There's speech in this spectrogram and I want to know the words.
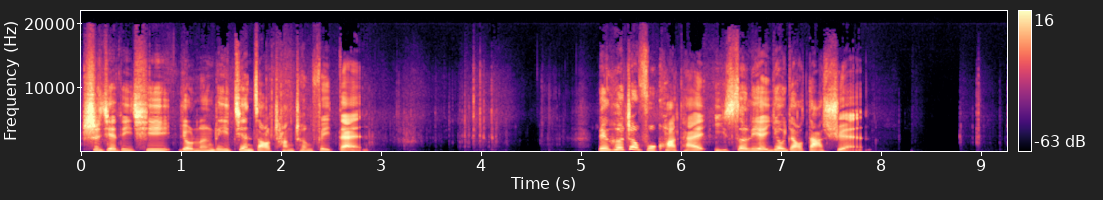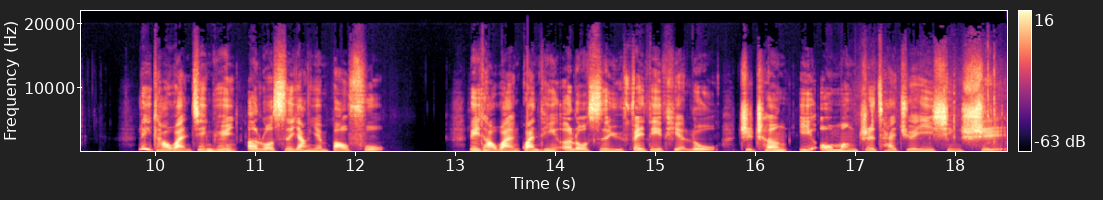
世界第七，有能力建造长程飞弹。联合政府垮台，以色列又要大选。立陶宛禁运，俄罗斯扬言报复。立陶宛关停俄罗斯与非地铁路，指称依欧盟制裁决议行事。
